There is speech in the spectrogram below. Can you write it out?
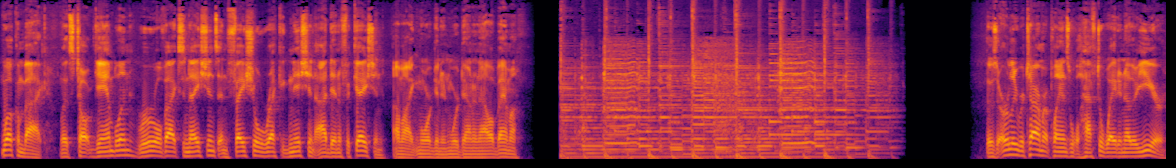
Welcome back. Let's talk gambling, rural vaccinations, and facial recognition identification. I'm Mike Morgan, and we're down in Alabama. Those early retirement plans will have to wait another year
